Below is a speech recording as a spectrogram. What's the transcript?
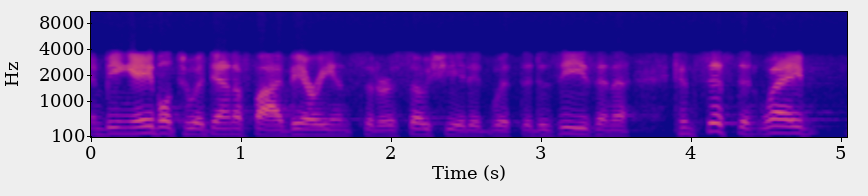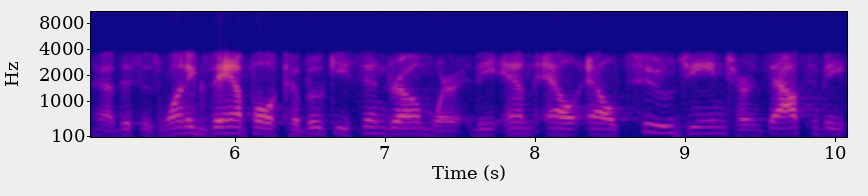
and being able to identify variants that are associated with the disease in a consistent way. Uh, this is one example, Kabuki syndrome, where the MLL2 gene turns out to be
